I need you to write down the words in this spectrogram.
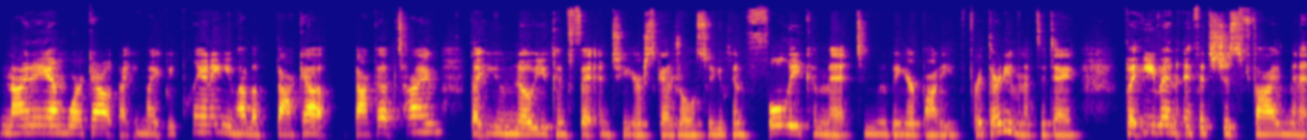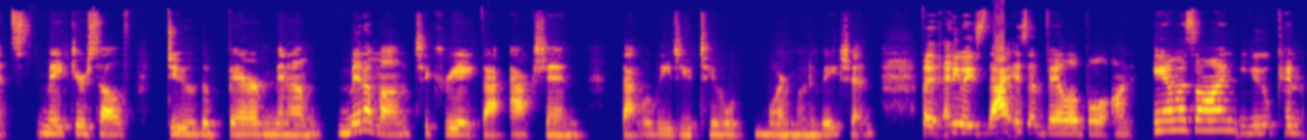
9 a.m. workout that you might be planning, you have a backup backup time that you know you can fit into your schedule so you can fully commit to moving your body for 30 minutes a day but even if it's just five minutes, make yourself do the bare minimum minimum to create that action that will lead you to more motivation. But anyways, that is available on Amazon. You can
